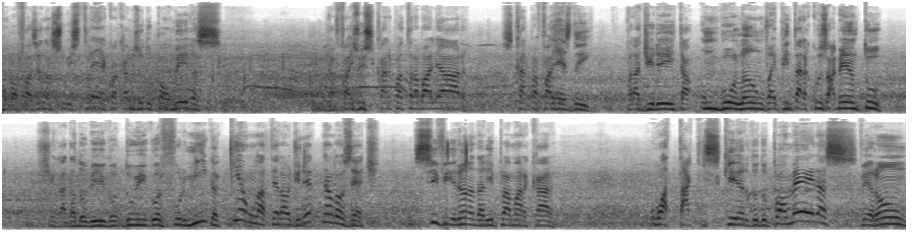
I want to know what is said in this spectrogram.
Lomba fazendo a sua estreia com a camisa do Palmeiras. Já faz o Scarpa trabalhar. Scarpa faz Wesley para a direita, um bolão, vai pintar cruzamento. Chegada do Igor, do Igor Formiga, que é um lateral direito, né, Losetti? Se virando ali para marcar o ataque esquerdo do Palmeiras. Veron.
